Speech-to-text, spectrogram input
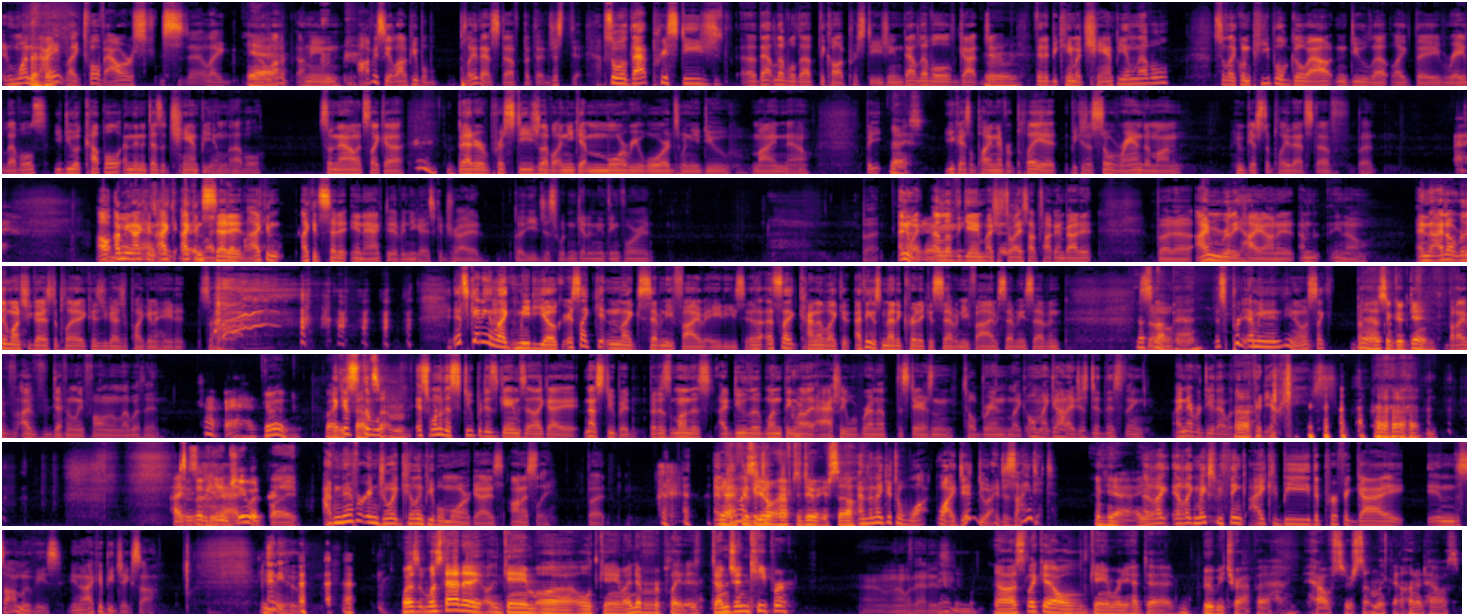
in one night, like twelve hours. s- Like a lot of. I mean, obviously, a lot of people play that stuff, but that just so that prestige uh, that leveled up. They call it prestiging. That level got Mhm. that it became a champion level. So like when people go out and do le- like the raid levels, you do a couple, and then it does a champion level. So now it's like a better prestige level, and you get more rewards when you do mine now. But nice. You guys will probably never play it because it's so random on who gets to play that stuff. But oh, I mean, I can, I, can- I can set it, I can, I can set it inactive, and you guys could try it, but you just wouldn't get anything for it. But anyway, I I love the game. I should probably stop talking about it. But uh, I'm really high on it. I'm, you know, and I don't really want you guys to play it because you guys are probably gonna hate it. So it's getting like mediocre. It's like getting like 75, 80s. It's like kind of like I think its Metacritic is 75, 77. That's So- not bad. It's pretty. I mean, you know, it's like, but yeah, it's a good game. but I've I've definitely fallen in love with it. It's not bad. Good. Glad Like it's the something. it's one of the stupidest games that like I not stupid, but it's one of this. I do the one thing where like, I actually will run up the stairs and tell Bryn like, "Oh my god, I just did this thing." I never do that with Huh. other video games. I This is a game that. she would play. I've never enjoyed killing people more, guys. Honestly, but and yeah, then I because get you to, don't have to do it yourself. and then I get to watch. Well, I did do it. I designed it. yeah, yeah. It like it like makes me think I could be the perfect guy in the Saw movies. You know, I could be Jigsaw. Anywho, was was that a game? Uh, old game? I never played it. Dungeon Keeper. I don't know what that is. Hmm. No, it's like an old game where you had to booby trap a house or something like that, haunted house.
